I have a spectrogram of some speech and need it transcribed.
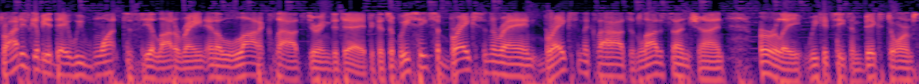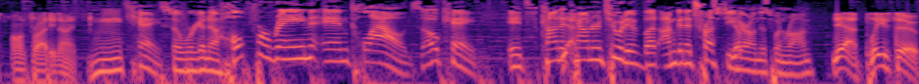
Friday's going to be a day we want to see a lot of rain and a lot of clouds during the day because if we see some breaks in the rain, breaks in the clouds, and a lot of sunshine early, we could see some big storms on Friday night. Okay, so we're going to hope for rain and clouds. Okay. It's kind of Yeah. counterintuitive, but I'm going to trust you Yep. here on this one, Ron. Yeah, please do.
